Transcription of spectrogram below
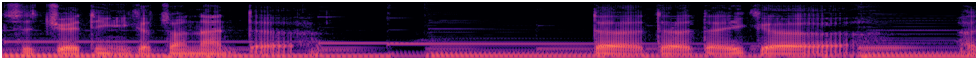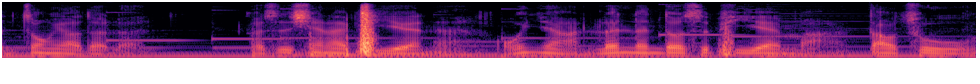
是决定一个专栏的的的的一个很重要的人。可是现在 PM 呢，我跟你讲，人人都是 PM 嘛，到处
